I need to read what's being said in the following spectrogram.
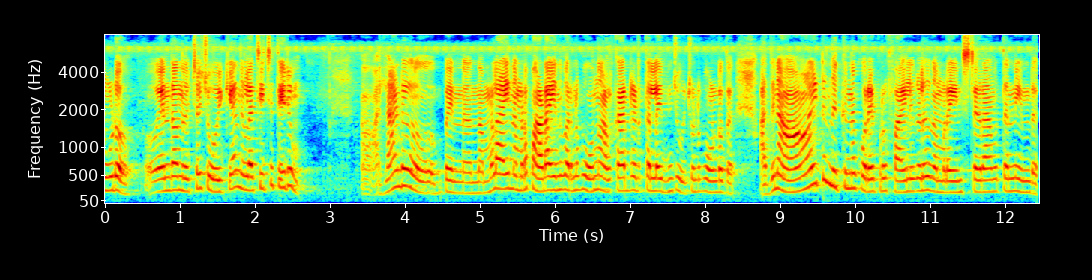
നൂഡോ എന്താണെന്ന് വെച്ചാൽ ചോദിക്കുക. നിളച്ചേച്ചി തരും. അല്ലാണ്ട് പിന്നെ നമ്മളായി നമ്മുടെ പാടായി എന്ന് പറഞ്ഞ് പോകുന്ന ആൾക്കാരുടെ അടുത്തല്ല ഇതും ചോദിച്ചുകൊണ്ട് പോകേണ്ടത്. അതിനായിട്ട് നിൽക്കുന്ന കുറേ പ്രൊഫൈലുകൾ നമ്മുടെ ഇൻസ്റ്റാഗ്രാമിൽ തന്നെ ഉണ്ട്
